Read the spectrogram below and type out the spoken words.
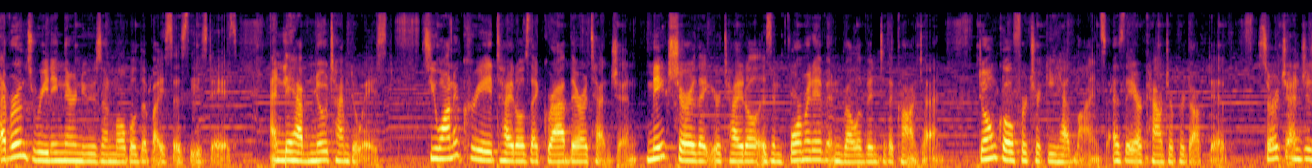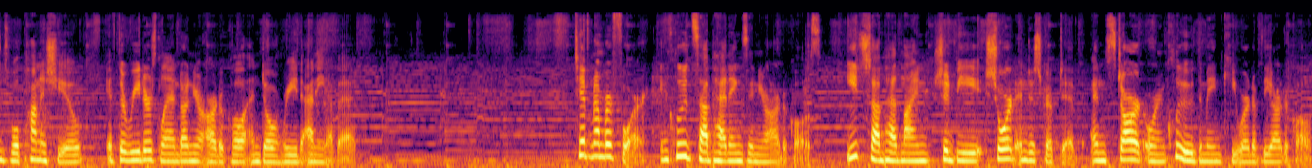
Everyone's reading their news on mobile devices these days, and they have no time to waste. So you want to create titles that grab their attention. Make sure that your title is informative and relevant to the content. Don't go for tricky headlines, as they are counterproductive. Search engines will punish you if the readers land on your article and don't read any of it. Tip number four include subheadings in your articles. Each subheadline should be short and descriptive and start or include the main keyword of the article.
